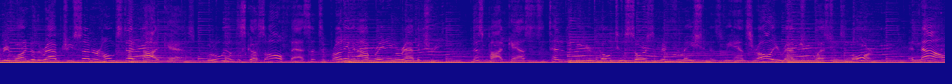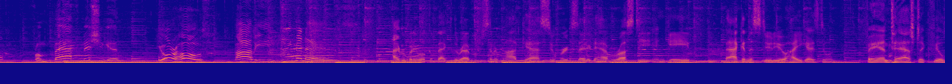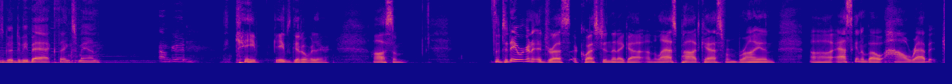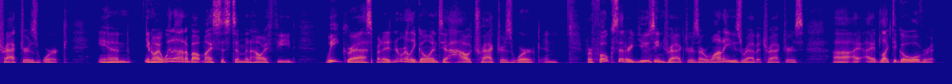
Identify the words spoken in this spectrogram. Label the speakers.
Speaker 1: everyone, to the Rabbitry Center Homestead Podcast, where we'll discuss all facets of running and operating a rabbitry. This podcast is intended to be your go to source of information as we answer all your rabbitry questions and more. And now, from Bath, Michigan, your host, Bobby Jimenez.
Speaker 2: Hi, everybody. Welcome back to the Rabbitry Center podcast. Super excited to have Rusty and Gabe back in the studio. How you guys doing?
Speaker 1: Fantastic. Feels good to be back. Thanks, man.
Speaker 3: I'm good.
Speaker 2: Gabe, Gabe's good over there. Awesome. So today we're going to address a question that I got on the last podcast from Brian, uh, asking about how rabbit tractors work. And you know, I went on about my system and how I feed wheatgrass, but I didn't really go into how tractors work. And for folks that are using tractors or want to use rabbit tractors, uh, I, I'd like to go over it.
